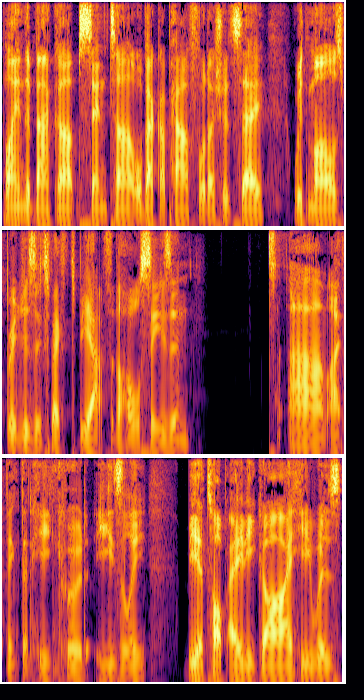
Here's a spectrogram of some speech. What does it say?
playing the backup center or backup power forward, I should say, with Miles Bridges expected to be out for the whole season. Um, I think that he could easily be a top 80 guy. He was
